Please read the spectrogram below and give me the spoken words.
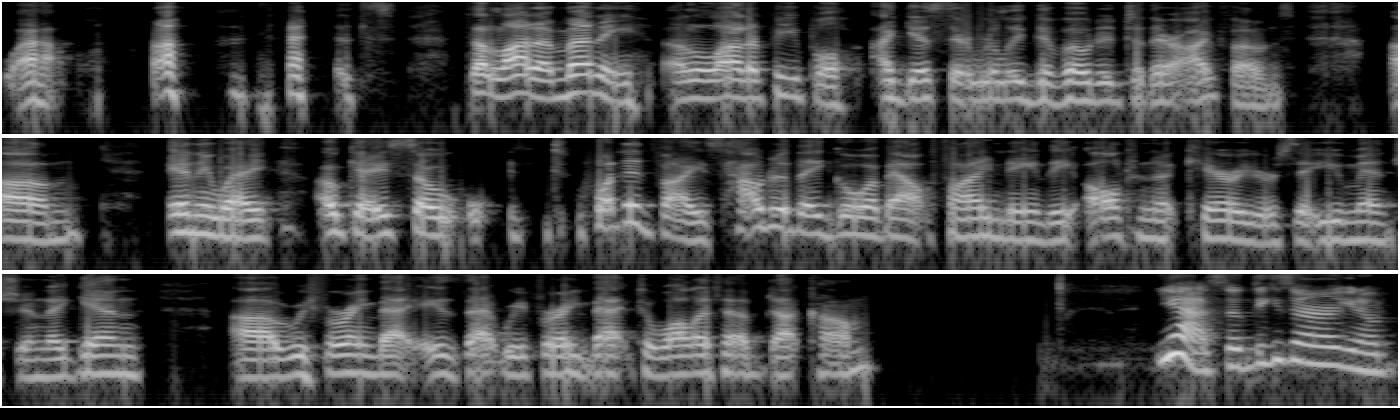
Wow. that's, that's a lot of money. A lot of people. I guess they're really devoted to their iPhones. Um, anyway, okay. So, what advice? How do they go about finding the alternate carriers that you mentioned? Again, uh, referring back is that referring back to wallethub.com? Yeah. So these are you know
